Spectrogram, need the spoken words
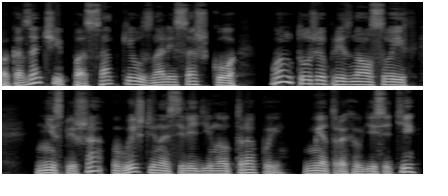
По казачьей посадке узнали Сашко. Он тоже признал своих. Не спеша вышли на середину тропы. Метрах в десяти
